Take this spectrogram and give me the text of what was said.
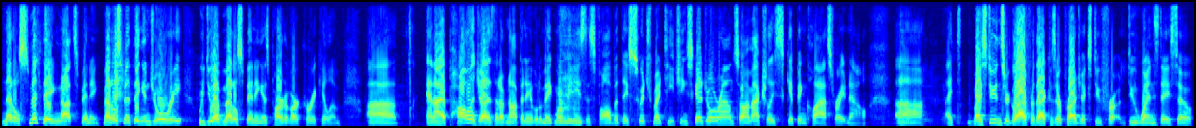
metal smithing, not spinning, metal smithing and jewelry. We do have metal spinning as part of our curriculum. Uh, and I apologize that I've not been able to make more meetings this fall, but they switched my teaching schedule around, so I'm actually skipping class right now. Uh, my students are glad for that because their projects due, due Wednesday, so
